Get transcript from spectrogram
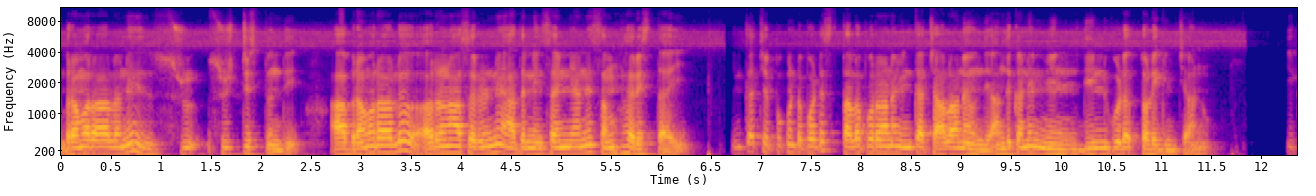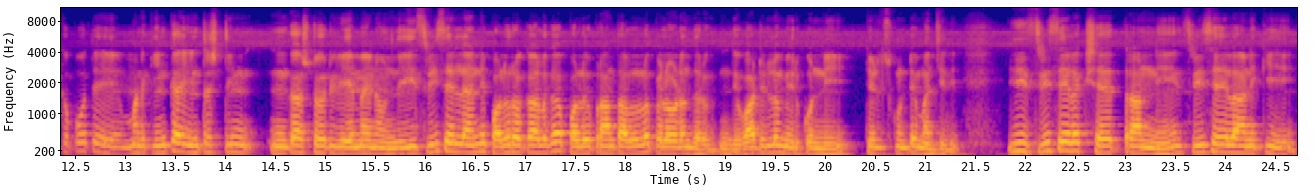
భ్రమరాలని సృ సృష్టిస్తుంది. ఆ భ్రమరాలు అరుణాసురుని అతని సైన్యాన్ని సంహరిస్తాయి. ఇంకా చెప్పుకుంటూ పోతే స్థల పురాణం ఇంకా చాలానే ఉంది. అందుకని నేను దీన్ని కూడా తొలగించాను. ఇకపోతే మనకి ఇంకా ఇంట్రెస్టింగ్ ఇంకా స్టోరీ ఏమైనా ఉంది? ఈ శ్రీశైలాన్ని పలు రకాలుగా పలు ప్రాంతాలలో పిలవడం జరుగుతుంది. వాటిల్లో మీరు కొన్ని తెలుసుకుంటే మంచిది. ఈ శ్రీశైల క్షేత్రాన్ని శ్రీశైలానికి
